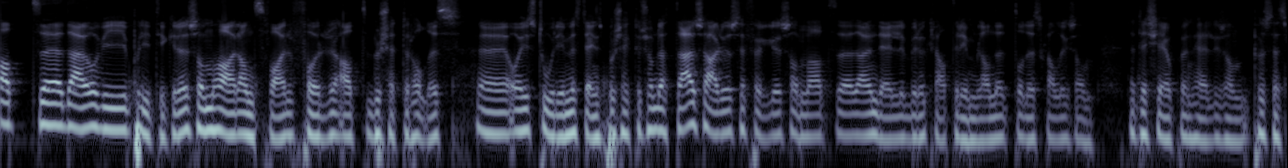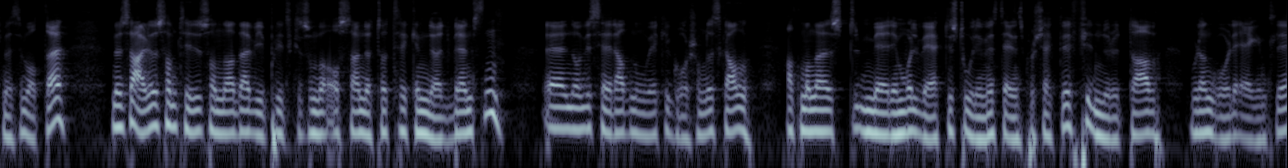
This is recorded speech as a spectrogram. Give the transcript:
at eh, det er jo vi politikere som har ansvar for at budsjetter holdes. Eh, og i store investeringsprosjekter som dette er, så er det jo selvfølgelig sånn at eh, det er en del byråkrater innblandet, og det skal liksom Dette skjer jo på en helt liksom, prosessmessig måte. Men så er det jo samtidig sånn at det er vi politikere som også er nødt til å trekke nødbremsen når vi ser at noe ikke går som det skal. At man er mer involvert i store investeringsprosjekter, finner ut av hvordan går det egentlig,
